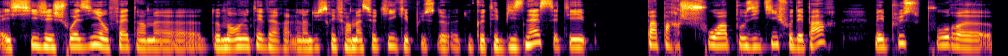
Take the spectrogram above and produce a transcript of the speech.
Et si j'ai choisi en fait hein, de m'orienter vers l'industrie pharmaceutique et plus du côté business, c'était pas par choix positif au départ, mais plus pour euh,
